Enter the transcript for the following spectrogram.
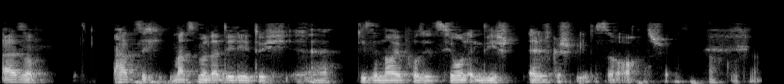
Also hat sich Mats Müller-Deli durch äh, diese neue Position in die Elf gespielt. Das ist doch auch was Schönes. Ach gut, ja.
